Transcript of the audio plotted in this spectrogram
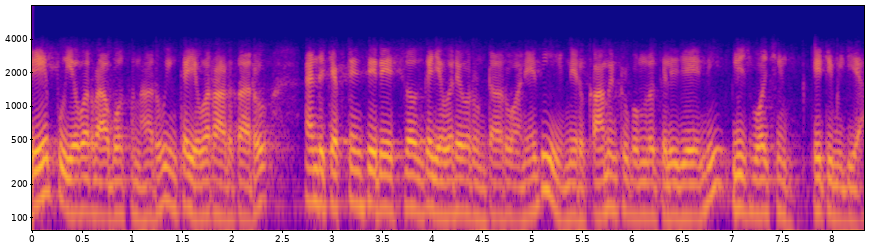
రేపు ఎవరు రాబోతున్నారు ఇంకా ఎవరు ఆడతారు అండ్ కెప్టెన్సీ రేస్లో ఇంకా ఎవరెవరు ఉంటారు అనేది మీరు కామెంట్ రూపంలో తెలియజేయండి. Please watching KT media.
